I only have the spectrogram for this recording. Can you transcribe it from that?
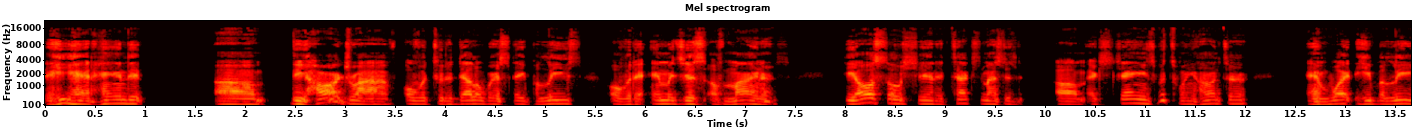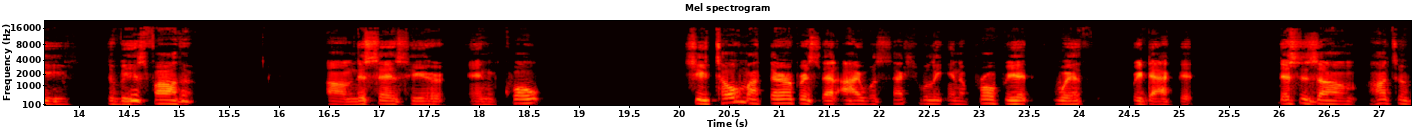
that he had handed um, the hard drive over to the Delaware State Police over the images of minors. He also shared a text message um, exchange between Hunter and what he believes to be his father. Um, this says here in quote, she told my therapist that I was sexually inappropriate with redacted. This is um Hunter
